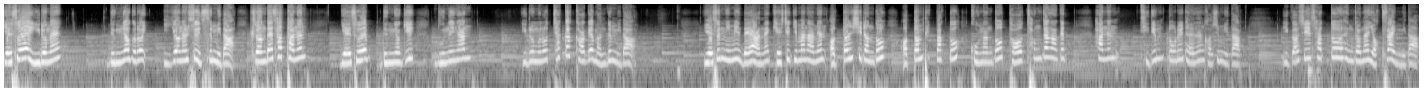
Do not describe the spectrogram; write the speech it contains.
예수의 이름의 능력으로 이겨낼 수 있습니다. 그런데 사탄은 예수의 능력이 무능한 이름으로 착각하게 만듭니다. 예수님이 내 안에 계시기만 하면 어떤 시련도 어떤 핍박도 고난도 더 성장하게 하는 디딤돌이 되는 것입니다. 이것이 사도행전의 역사입니다.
